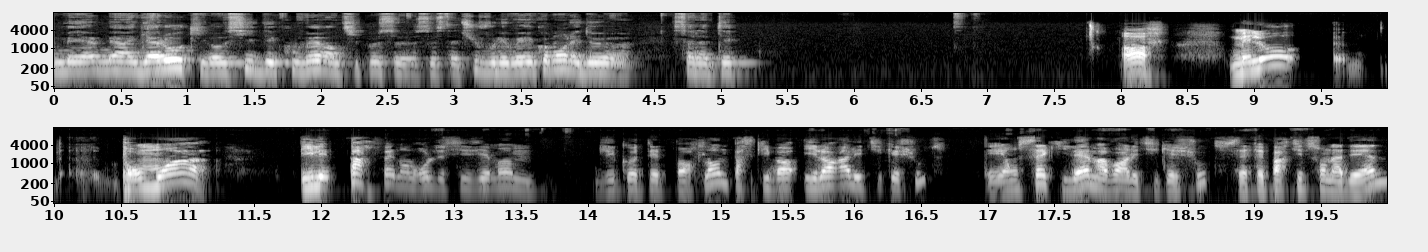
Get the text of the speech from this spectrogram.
mais, un galop qui va aussi découvrir un petit peu ce, statut. Vous les voyez comment les deux s'adapter? Oh, Melo, pour moi, il est parfait dans le rôle de sixième homme du côté de Portland parce qu'il va, il aura les tickets shoot et on sait qu'il aime avoir les tickets shoot. Ça fait partie de son ADN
